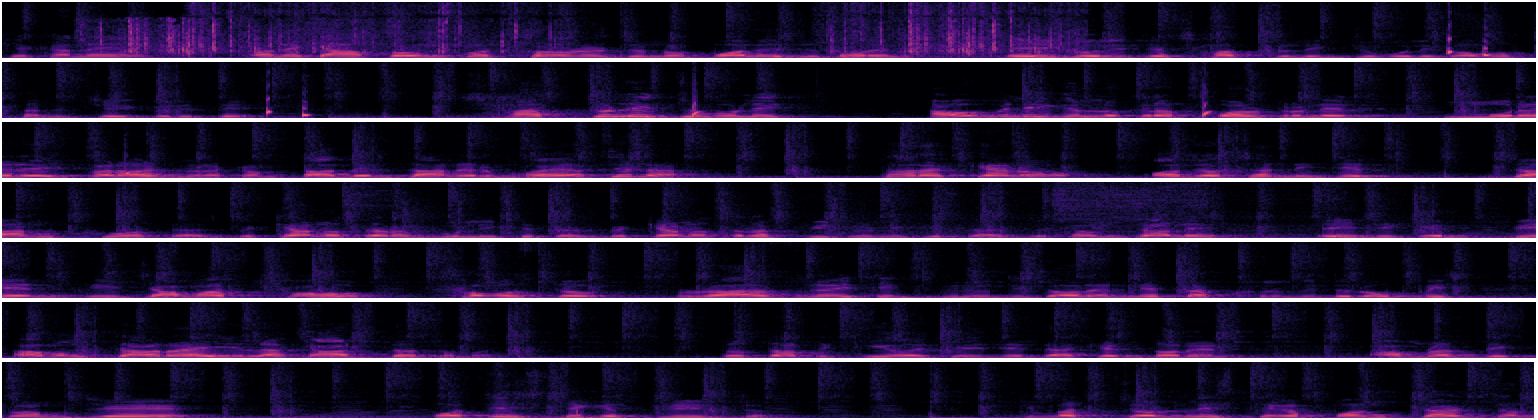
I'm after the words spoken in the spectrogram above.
সেখানে অনেক আতঙ্ক ছড়ানোর জন্য বলে যে, ধরেন, এই গলিতে ছাত্রলীগ, যুবলীগ অবস্থান নিচ্ছে এই গলিতে। ছাত্রলীগ, যুবলীগ, আওয়ামী লীগের লোকেরা পল্টনের মোড়ের এই পার আসবে না, কারণ তাদের দানের ভয় আছে না? তারা কেন অযথা নিজের যান খোয়াতে আসবে? কেন তারা গুলি খেতে আসবে? কেন তারা পিটুনি খেতে আসবে? কারণ জানে, এইদিকে বিএনপি, জামাত সহ সমস্ত রাজনৈতিক বিরোধী দলের নেতা কর্মীদের অফিস এবং তারা এই এলাকা আড্ডা জমায়। তো তাতে কি হয়েছে? যে দেখেন, ধরেন, আমরা দেখলাম যে পঁচিশ থেকে ত্রিশ জন কিংবা চল্লিশ থেকে পঞ্চাশ জন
